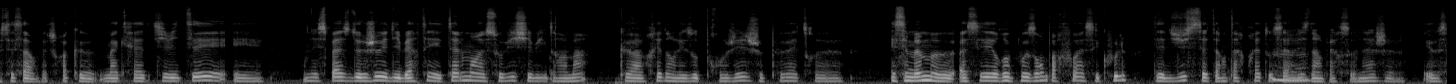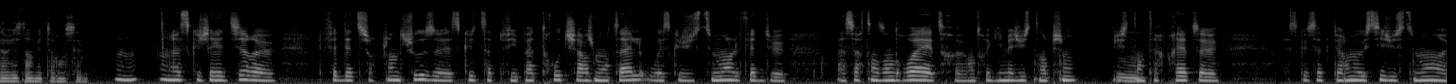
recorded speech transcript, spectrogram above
c'est ça en fait. Je crois que ma créativité et mon espace de jeu et de liberté est tellement assouvi chez Big Drama que après dans les autres projets, je peux être et c'est même euh, assez reposant parfois, assez cool d'être juste cet interprète au mhm. service d'un personnage euh, et au service d'un metteur en scène. Mhm. Est-ce que j'allais dire, euh, le fait d'être sur plein de choses, est-ce que ça te fait pas trop de charge mentale ou est-ce que justement le fait de, à certains endroits, être entre guillemets juste un pion, juste mhm. interprète, est-ce que ça te permet aussi justement,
